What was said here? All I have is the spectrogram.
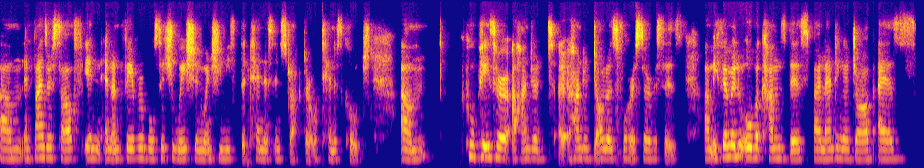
um, and finds herself in an unfavorable situation when she meets the tennis instructor or tennis coach, um, who pays her a hundred hundred dollars for her services. Um, Ifemelu overcomes this by landing a job as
